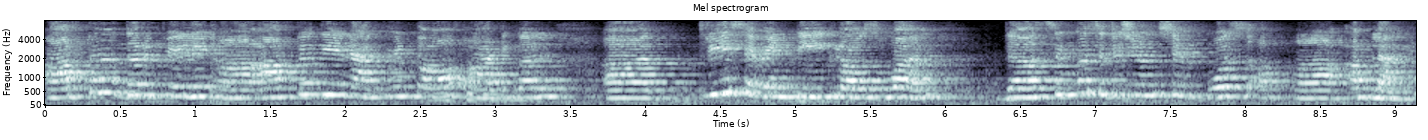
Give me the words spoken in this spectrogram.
after the repealing, uh, after the enactment of Article uh, 370 Clause 1, the single citizenship was uh, applied.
